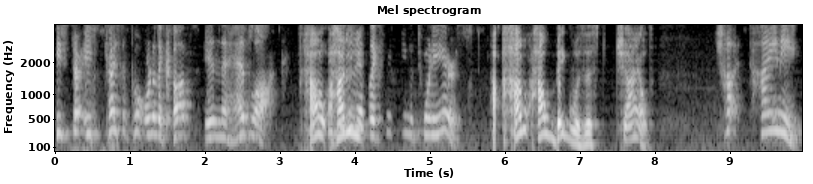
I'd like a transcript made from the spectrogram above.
He, start, he tries to put one of the cops in the headlock. How He's how does he? like 15 to 20 years. How how big was this child? Ch- tiny.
